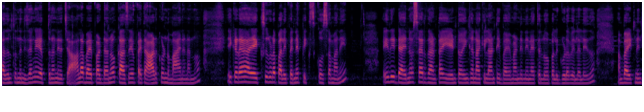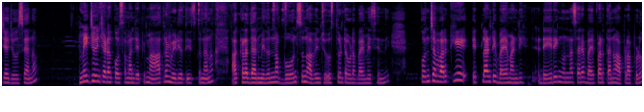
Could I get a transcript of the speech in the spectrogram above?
కదులుతుంది నిజంగా చెప్తున్నాను నేను చాలా భయపడ్డాను. కాసేపు అయితే ఆడుకుండు మా ఆయన నన్ను. ఇక్కడ ఎగ్స్ కూడా పలికిపోయినాయి పిక్స్ కోసం అని ఇది డైనోసార్ దంట ఏంటో ఇంకా నాకు ఇలాంటి భయం అండి. నేనైతే లోపలికి కూడా వెళ్ళలేదు. బయట నుంచే చూశాను. మీకు చూపించడం కోసం అని చెప్పి మాత్రం వీడియో తీసుకున్నాను. అక్కడ దాని మీద ఉన్న బోన్స్ను అవి చూస్తుంటే కూడా భయం వేసింది కొంచెం వరకు ఎట్లాంటి భయం అండి? డేరింగ్ ఉన్నా సరే భయపడతాను అప్పుడప్పుడు.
